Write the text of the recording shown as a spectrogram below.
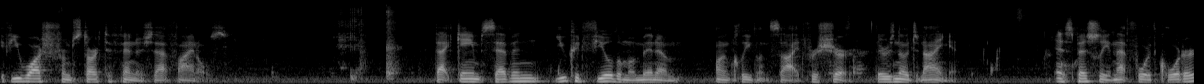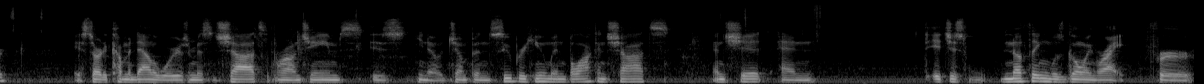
if you watched from start to finish that finals, that game seven, you could feel the momentum on Cleveland's side for sure. There was no denying it, and especially in that fourth quarter. It started coming down. The Warriors are missing shots. LeBron James is, you know, jumping superhuman, blocking shots and shit, and it just nothing was going right for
